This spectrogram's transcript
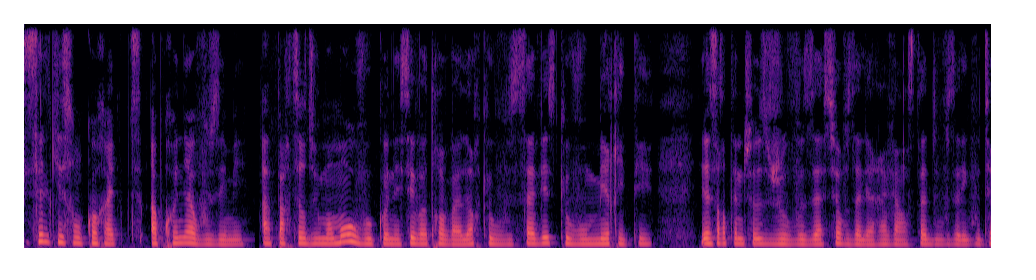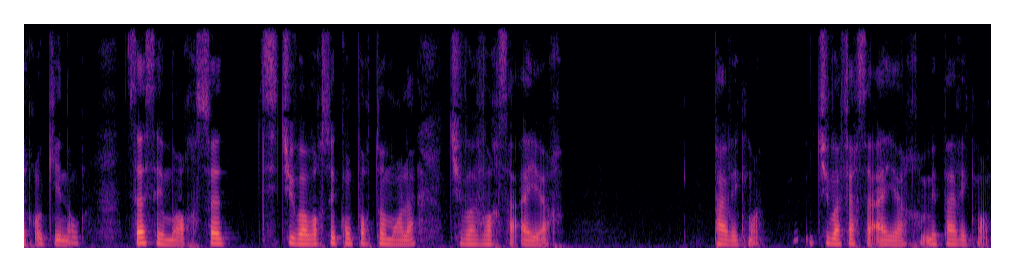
celles qui sont correctes, apprenez à vous aimer. À partir du moment où vous connaissez votre valeur, que vous savez ce que vous méritez, il y a certaines choses, je vous assure, vous allez rêver à un stade où vous allez vous dire, ok, non, ça c'est mort. Ça, si tu vas avoir ce comportement-là, tu vas voir ça ailleurs. Pas avec moi tu vas faire ça ailleurs, mais pas avec moi.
